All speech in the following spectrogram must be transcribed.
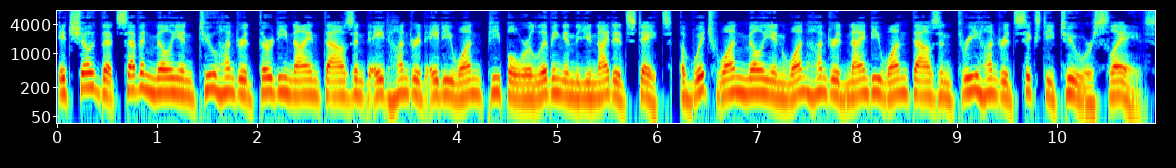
It showed that 7,239,881 people were living in the United States, of which 1,191,362 were slaves.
